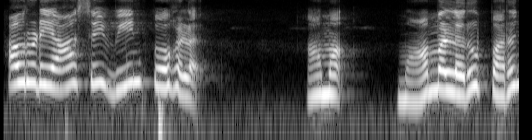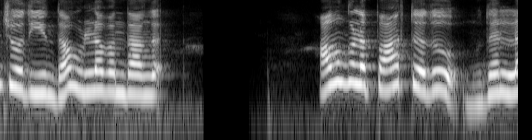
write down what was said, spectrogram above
அவருடைய ஆசை வீண் போகல. ஆமா மாமல்லரும் பரஞ்சோதியும் தான் உள்ள வந்தாங்க. அவங்கள பார்த்ததும் முதல்ல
